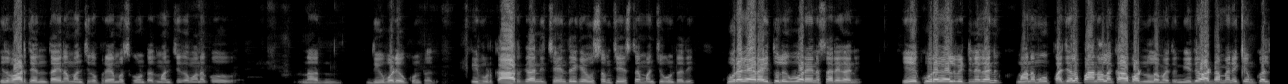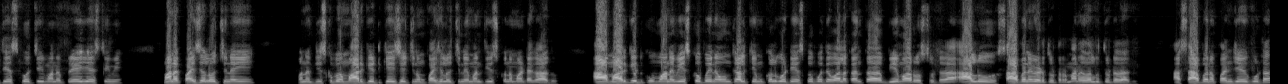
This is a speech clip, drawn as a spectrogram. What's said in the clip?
ఇది వాడితే ఎంతైనా మంచిగా ఫేమస్గా ఉంటుంది మంచిగా మనకు దిగుబడి ఉంటుంది ఇప్పుడు కార్ కానీ సేంద్రియ వ్యవసాయం చేస్తే మంచిగా ఉంటుంది. కూరగాయ రైతులు ఎవరైనా సరే కానీ ఏ కూరగాయలు పెట్టినా కానీ మనము ప్రజల పానాలను కాపాడడం అవుతుంది ఏదో అడ్డమైన కెమికల్ తీసుకొచ్చి మనం ప్రే చేస్తే మనకు పైసలు వచ్చినాయి మనం తీసుకుపోయి మార్కెట్కి వేసి వచ్చినాం పైసలు వచ్చినాయి మనం తీసుకున్నామంటే కాదు. ఆ మార్కెట్కు మనం వేసుకోపోయిన వంకాయలు కెమికల్ కొట్టి వేసుకోకపోతే వాళ్ళకంతా బీమార్ వస్తుంటారు వాళ్ళు సాపన పెడుతుంటారు మనకు తగులుతుంటుంది అది. ఆ సాపన పని చేయకుండా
